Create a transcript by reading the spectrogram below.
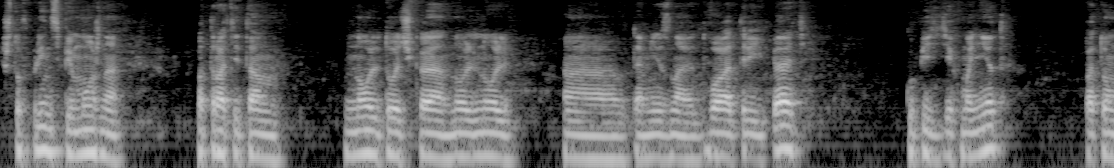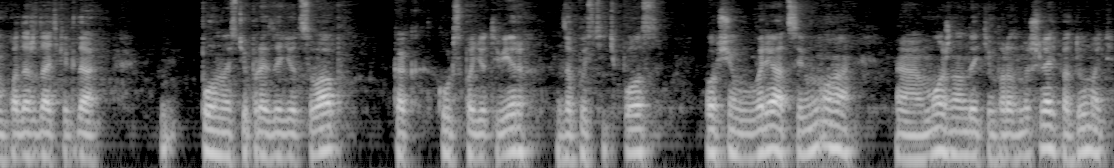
что в принципе можно потратить там 0.00, э, там не знаю, 2, 3, 5, купить этих монет, потом подождать, когда полностью произойдет свап, как курс пойдет вверх, запустить пост. В общем, вариаций много, э, можно над этим поразмышлять, подумать.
